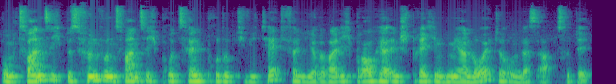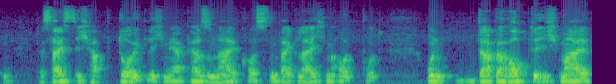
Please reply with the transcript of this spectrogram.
um 20 bis 25 Prozent Produktivität verliere, weil ich brauche ja entsprechend mehr Leute, um das abzudecken. Das heißt, ich habe deutlich mehr Personalkosten bei gleichem Output. Und da behaupte ich mal,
